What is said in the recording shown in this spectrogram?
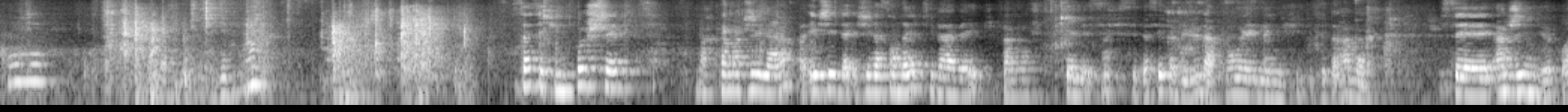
trouve. Ça, c'est une pochette Martin Margiela. Et j'ai la, la sandale qui va avec. Enfin, bon, c'est assez fabuleux. La peau est magnifique, etc. Bon, c'est ingénieux, quoi.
